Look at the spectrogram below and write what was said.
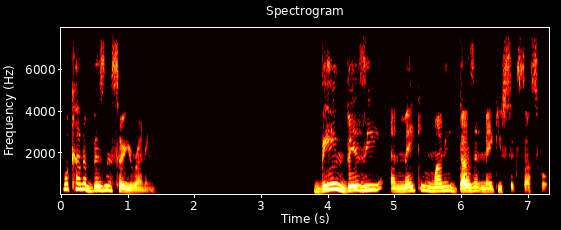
What kind of business are you running? Being busy and making money doesn't make you successful.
